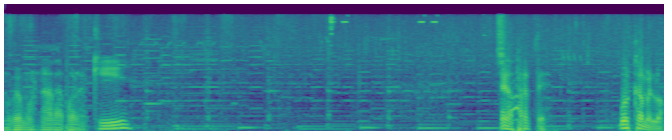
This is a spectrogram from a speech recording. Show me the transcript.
no, vemos nada por aquí venga aparte búscamelo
